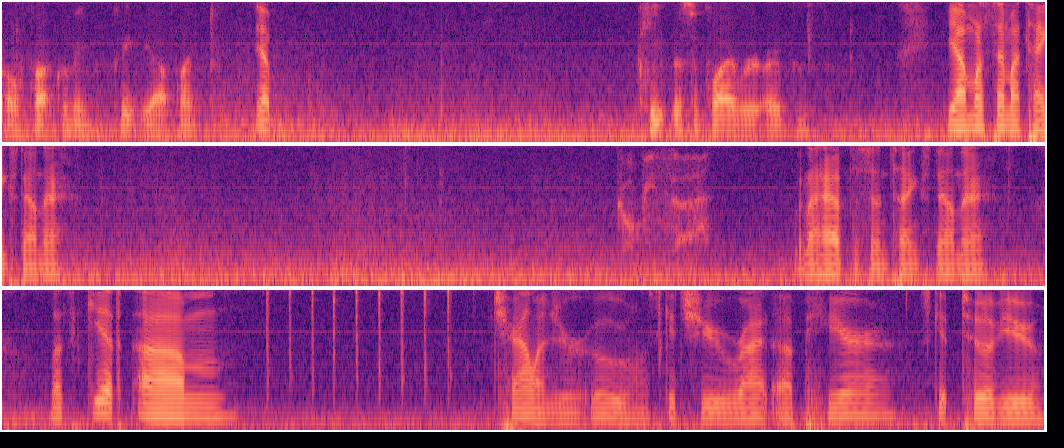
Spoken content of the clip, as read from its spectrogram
Oh fuck, we're being completely outflanked. Yep. Keep the supply route open. Yeah, I'm gonna send my tanks down there. Copy, sir. I'm gonna have to send tanks down there. Let's get um Challenger. Ooh, let's get you right up here. Let's get two of you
